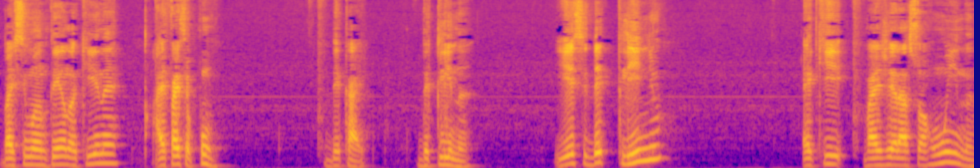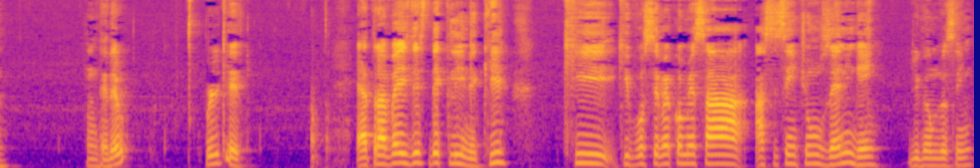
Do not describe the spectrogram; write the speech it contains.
vai se mantendo aqui, né? Aí faz seu pum, decai, declina. E esse declínio é que vai gerar sua ruína. Entendeu? Por quê? É através desse declínio aqui que, que você vai começar a se sentir um Zé Ninguém, digamos assim.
